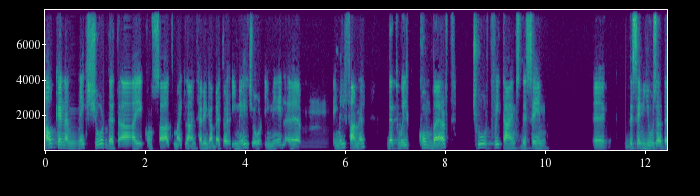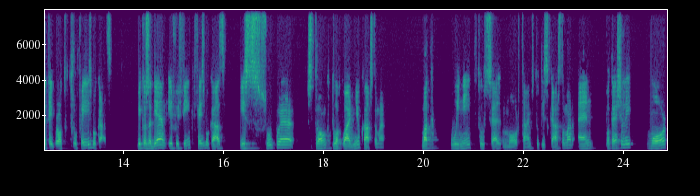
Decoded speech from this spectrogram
how can i make sure that i consult my client having a better email or email um, email funnel that will convert two or three times the same uh, the same user that they brought through Facebook ads. Because at the end, if we think Facebook ads is super strong to acquire new customer, but we need to sell more times to this customer and potentially more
